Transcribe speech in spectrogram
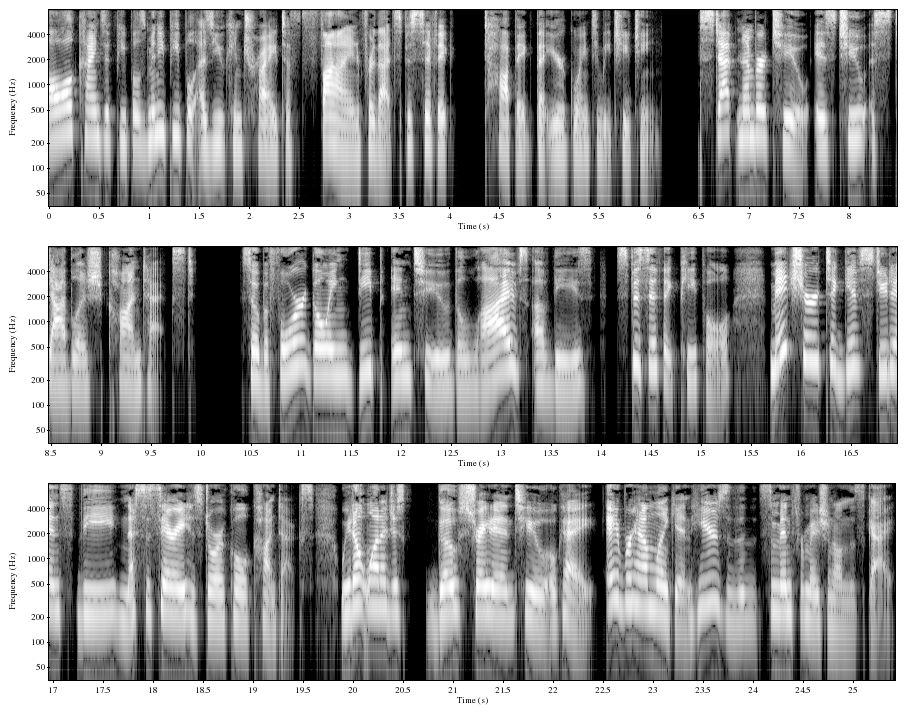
all kinds of people, as many people as you can try to find for that specific topic that you're going to be teaching. Step number two is to establish context. So before going deep into the lives of these specific people, make sure to give students the necessary historical context. We don't want to just go straight into, okay, Abraham Lincoln, here's the, some information on this guy.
